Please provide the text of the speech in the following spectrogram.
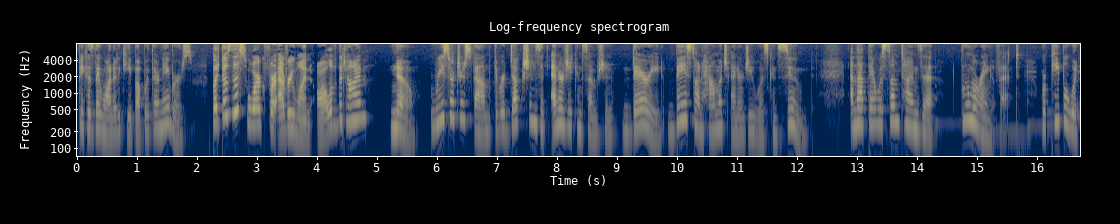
Because they wanted to keep up with their neighbors. But does this work for everyone all of the time? No. Researchers found that the reductions in energy consumption varied based on how much energy was consumed and that there was sometimes a boomerang effect where people would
